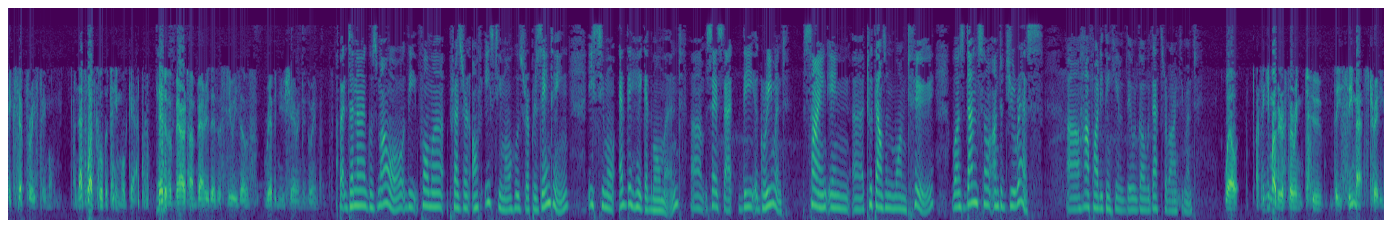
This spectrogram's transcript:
except for East Timor. And that's why it's called the Timor Gap. Instead of a maritime boundary, there's a series of revenue sharing agreements. But Xanana Gusmao, the former president of East Timor, who's representing East Timor at The Hague at the moment, um, says that the agreement signed in uh, 2001-2 was done so under duress. Uh, how far do you think they will go with that sort of argument? Well, I think you might be referring to the CMATS Treaty,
